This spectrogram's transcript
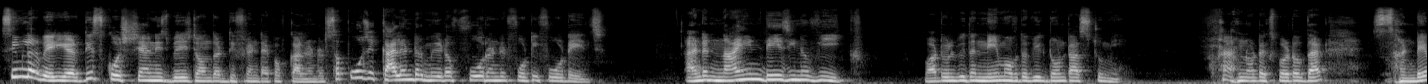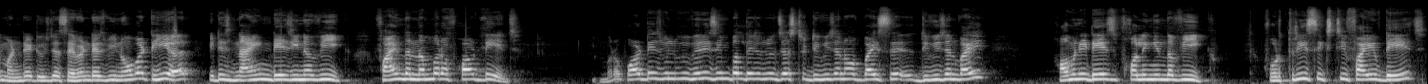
Similar way here this question is based on the different type of calendar. Suppose a calendar made of 444 days and a 9 days in a week. What will be the name of the week? Don't ask to me. I'm not expert of that. Sunday monday tuesday 7 days we know but here it is 9 days in a week. Find the number of odd days number of days will be very simple. There will just a division of by say, division by how many days falling in the week. For 365 days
